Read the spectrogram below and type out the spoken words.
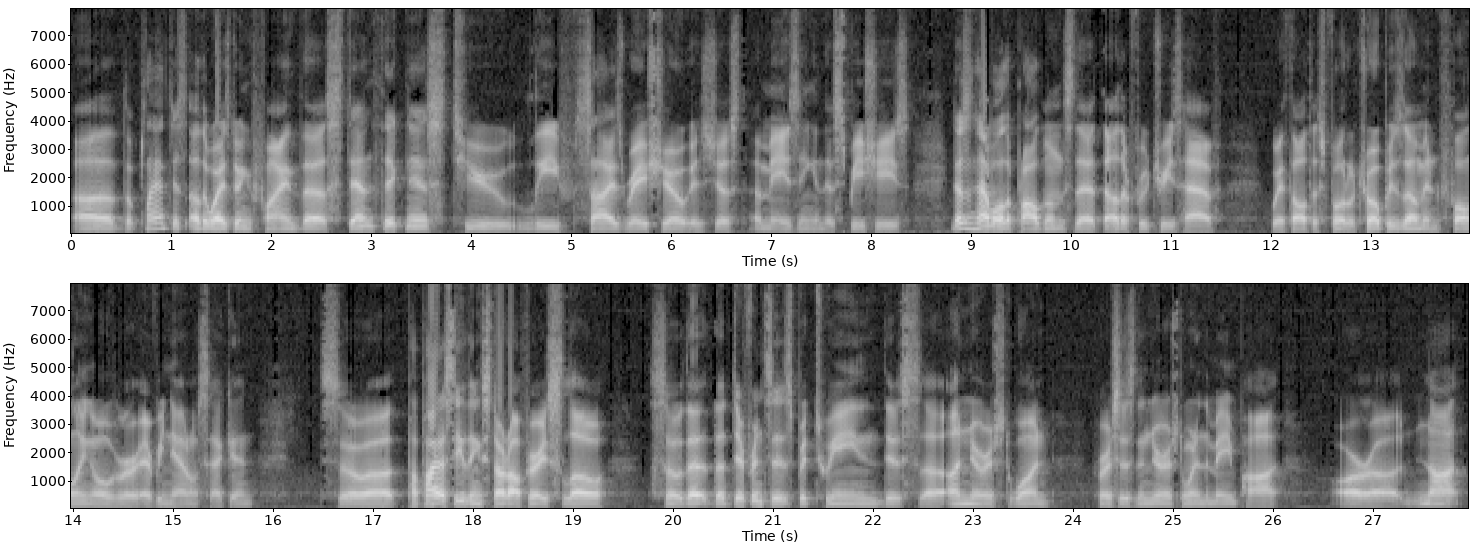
Uh, the plant is otherwise doing fine. The stem thickness to leaf size ratio is just amazing in this species. It doesn't have all the problems that the other fruit trees have with all this phototropism and falling over every nanosecond. So uh, papaya seedlings start off very slow. So the, the differences between this uh, unnourished one versus the nourished one in the main pot are uh, not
